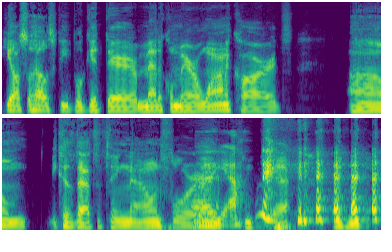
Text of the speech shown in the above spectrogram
he also helps people get their medical marijuana cards um, because that's a thing now in florida Uh, and yeah. things like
